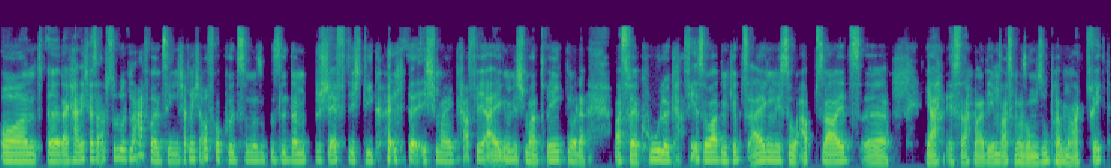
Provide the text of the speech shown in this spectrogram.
Und äh, da kann ich das absolut nachvollziehen. Ich habe mich auch vor kurzem so ein bisschen damit beschäftigt, wie könnte ich meinen Kaffee eigentlich mal trinken oder was für coole Kaffeesorten gibt es eigentlich so abseits, äh, ja, ich sag mal, dem, was man so im Supermarkt kriegt.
